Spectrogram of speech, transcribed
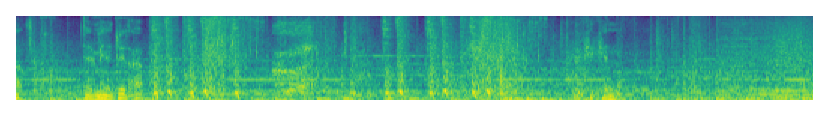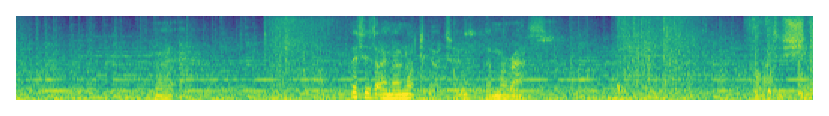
Oh. Didn't mean to do that. Places I know not to go to. The morass. Oh, that is shit.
